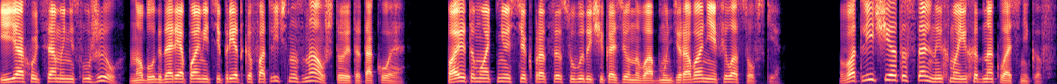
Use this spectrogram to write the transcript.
И я хоть сам и не служил, но благодаря памяти предков отлично знал, что это такое. Поэтому отнесся к процессу выдачи казенного обмундирования философски. В отличие от остальных моих одноклассников.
